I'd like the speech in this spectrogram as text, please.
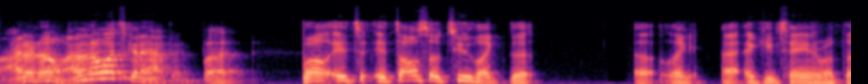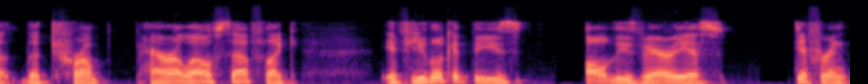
I don't know. I don't know what's going to happen, but Well, it's it's also too like the uh, like I keep saying about the the Trump parallel stuff. Like if you look at these all these various different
